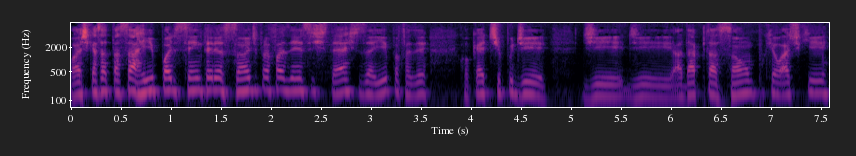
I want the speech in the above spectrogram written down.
eu acho que essa Taça Rio pode ser interessante para fazer esses testes aí, para fazer qualquer tipo de, de, de adaptação, porque eu acho que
